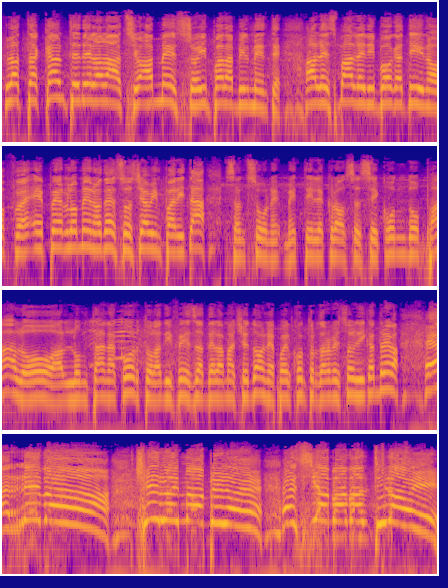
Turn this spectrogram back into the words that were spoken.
L'attaccante della Lazio ha messo imparabilmente alle spalle di Bogatinov e perlomeno adesso siamo in parità. Sansone mette il cross, secondo palo, allontana corto la difesa della Macedonia, poi il controtraversone di Candreva e arriva Ciro Immobile e siamo avanti noi.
